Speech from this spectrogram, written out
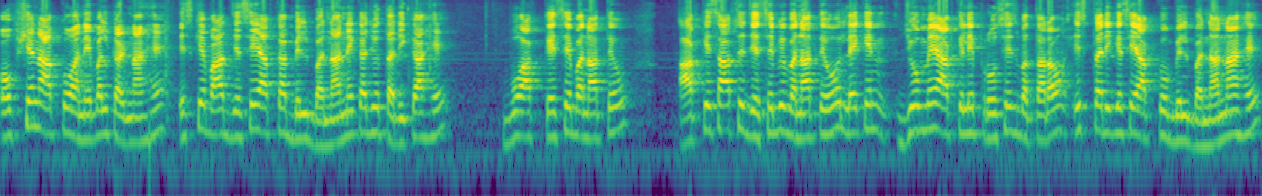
ऑप्शन आपको अनेबल करना है। इसके बाद जैसे आपका बिल बनाने का जो तरीका है, वो आप कैसे बनाते हो? आपके हिसाब से जैसे भी बनाते हो, लेकिन जो मैं आपके लिए प्रोसेस बता रहा हूँ, इस तरीके से आपको बिल बनाना है।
